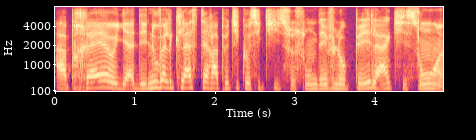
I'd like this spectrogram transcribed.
Après, il y a des nouvelles classes thérapeutiques aussi qui se sont développées là, qui sont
